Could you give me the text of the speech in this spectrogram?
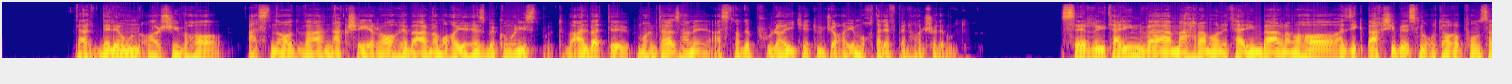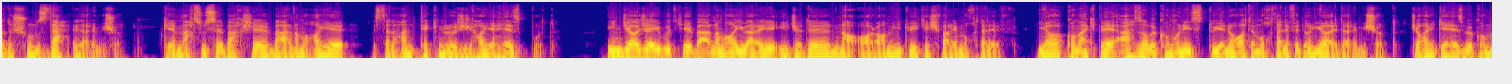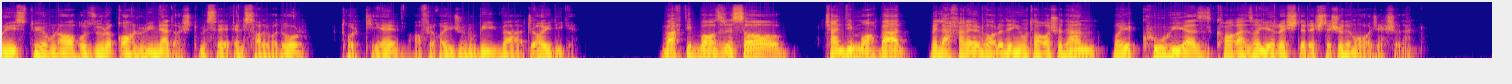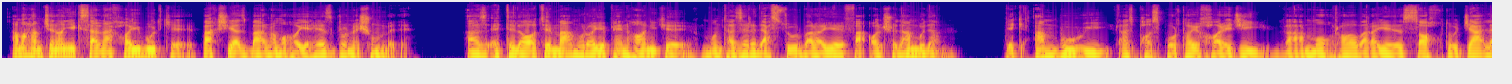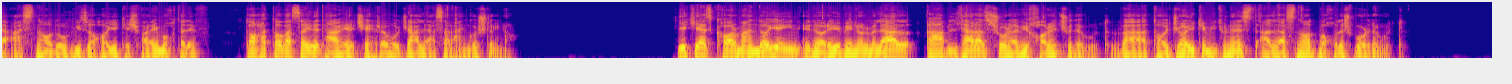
در دل اون آرشیوها اسناد و نقشه راه برنامه های حزب کمونیست بود و البته مهمتر از همه اسناد پولایی که تو جاهای مختلف پنهان شده بود. سری ترین و محرمانه ترین برنامه ها از یک بخشی به اسم اتاق 516 اداره می شد که مخصوص بخش برنامه های اصطلاحا تکنولوژی های حزب بود. اینجا جایی بود که برنامه برای ایجاد ناآرامی توی کشورهای مختلف یا کمک به احزاب کمونیست توی نقاط مختلف دنیا اداره می‌شد. جاهایی که حزب کمونیست توی اونا حضور قانونی نداشت مثل السالوادور، ترکیه، آفریقای جنوبی و جاهای دیگه. وقتی بازرسا چندین ماه بعد بالاخره وارد این اتاق شدن با یک کوهی از کاغذهای رشته رشته شده مواجه شدن. اما همچنان یک سرنخهایی بود که بخشی از برنامه های حزب رو نشون بده. از اطلاعات مأمورای پنهانی که منتظر دستور برای فعال شدن بودن. یک انبوهی از پاسپورت های خارجی و مهرها برای ساخت و جعل اسناد و ویزاهای کشورهای مختلف تا حتی وسایل تغییر چهره و جعل اثر انگشت و اینا یکی از کارمندای این اداره بین الملل قبلتر از شوروی خارج شده بود و تا جایی که می‌تونست از اسناد با خودش برده بود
